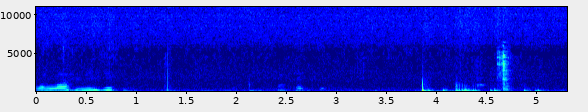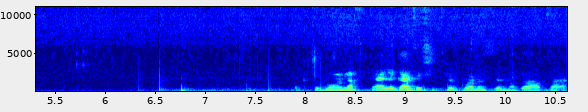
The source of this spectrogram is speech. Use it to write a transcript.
والله من جد. اكتبوا لنا في التعليقات إيش تحبوا أنزل مقاطع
